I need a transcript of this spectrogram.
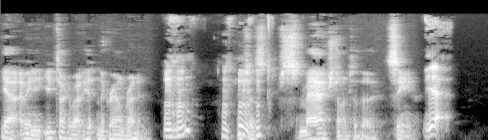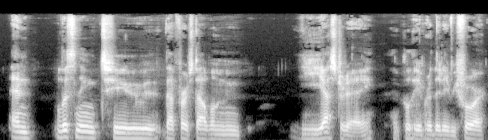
Yeah, I mean, you talk about hitting the ground running. Mm-hmm. Just smashed onto the scene. yeah, and listening to that first album yesterday, I believe, or the day before,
